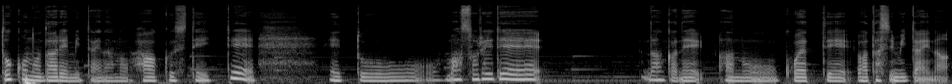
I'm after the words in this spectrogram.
どこの誰みたいなのを把握していてえっとまあそれでなんかねあのこうやって私みたいな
